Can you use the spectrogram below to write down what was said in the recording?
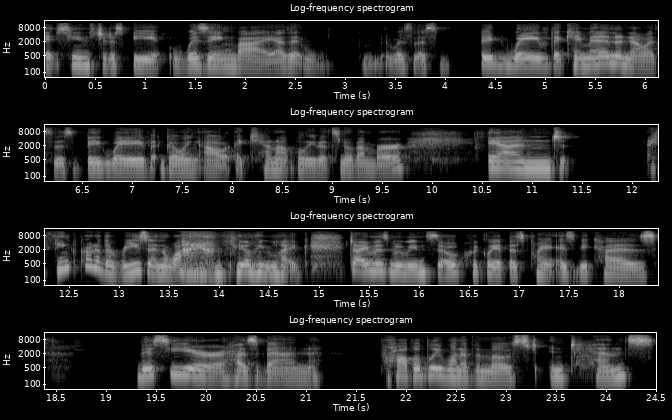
it seems to just be whizzing by as it it was this big wave that came in and now it's this big wave going out. I cannot believe it's November. And I think part of the reason why I'm feeling like time is moving so quickly at this point is because this year has been probably one of the most intense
